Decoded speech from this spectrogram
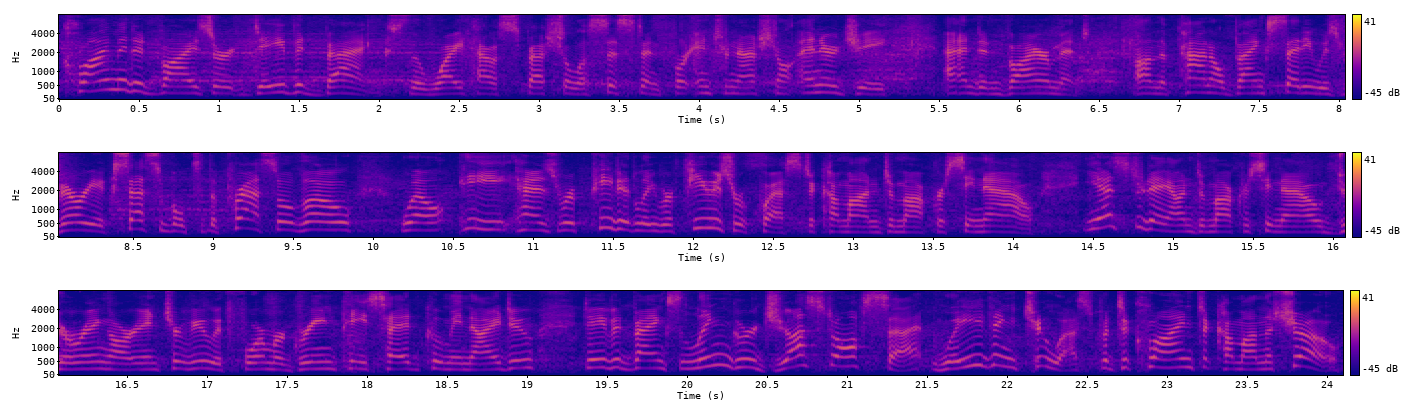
climate advisor David Banks, the White House Special Assistant for International Energy and Environment. On the panel, Banks said he was very accessible to the press, although, well, he has repeatedly refused requests to come on Democracy Now! Yesterday on Democracy Now!, during our interview with former Greenpeace head Kumi Naidoo, David Banks lingered just off set, waving to us, but declined to come on the show.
